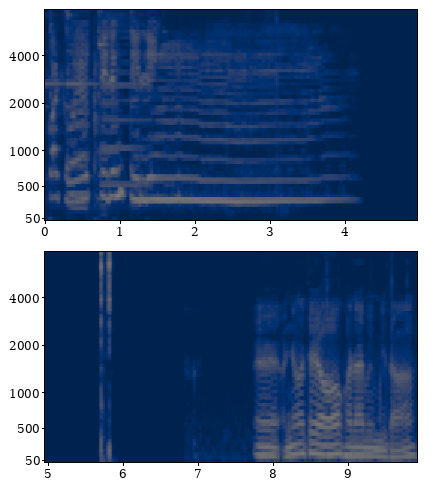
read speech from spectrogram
구독과 좋아요 띠링띠링 네, 안녕하세요. 관함입니다.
